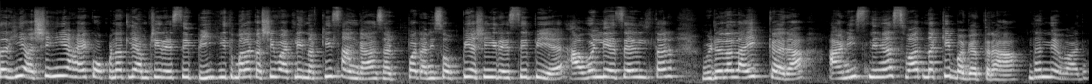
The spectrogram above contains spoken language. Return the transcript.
तर ही अशी ही आहे कोकणातली आमची रेसिपी ही तुम्हाला कशी वाटली नक्की सांगा. झटपट आणि सोपी अशी ही रेसिपी आहे. आवडली असेल तर व्हिडिओला लाईक करा आणि स्नेहस्वाद नक्की बघत राहा. धन्यवाद.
